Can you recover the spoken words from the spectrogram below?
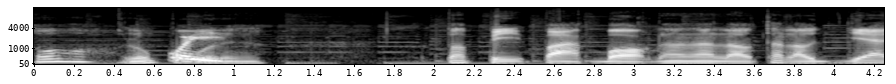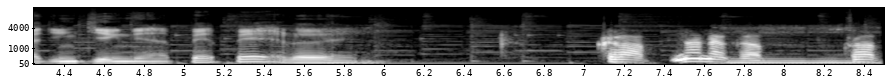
โอ้หลวงโอ้ปู่ยเนี่ยปะปิปากบอกนะนะเราถ้าเราแย่จริง ๆ เนี่ย เป๊ะๆเลย ครับนั่นนะครับอืมครับ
